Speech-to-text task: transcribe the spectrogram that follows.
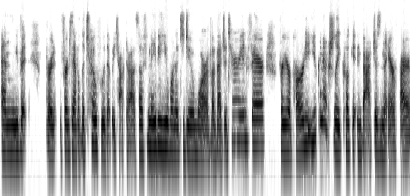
and leave it for for example the tofu that we talked about. So if maybe you wanted to do more of a vegetarian fare for your party, you can actually cook it in batches in the air fryer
